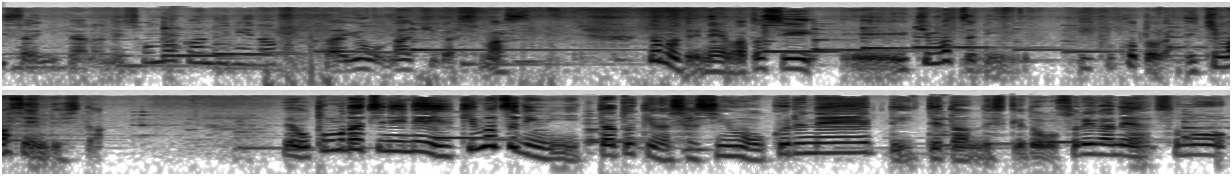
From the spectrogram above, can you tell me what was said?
催みたいなねそんな感じになったような気がします。なのでね私、えー、雪まつりに行くことができませんでした。でお友達にね雪まつりに行った時の写真を送るねって言ってたんですけどそれがねその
